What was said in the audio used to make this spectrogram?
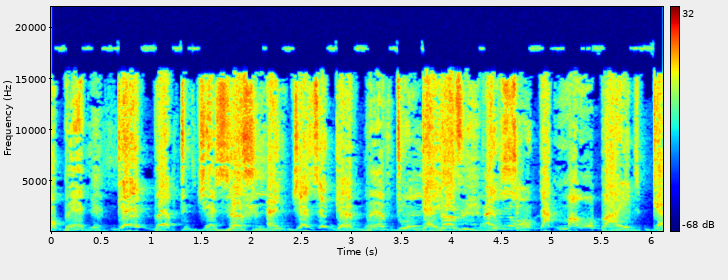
Obed gave birth to Jesse, Jesse. and Jesse gave birth to David. David. And so that Moabite girl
